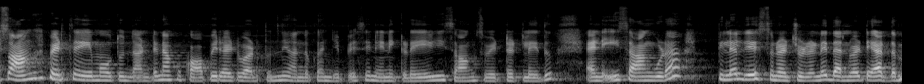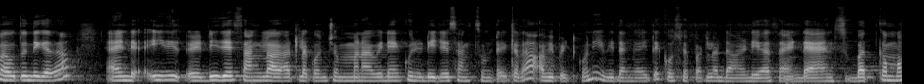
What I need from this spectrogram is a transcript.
సాంగ్స్ పెడితే ఏమవుతుందంటే నాకు కాపీ రైట్ పడుతుంది అందుకని చెప్పేసి నేను ఇక్కడ ఏ సాంగ్స్ పెట్టట్లేదు. అండ్ ఈ సాంగ్ కూడా పిల్లలు చేస్తున్నారు చూడండి దాన్ని బట్టి అర్థమవుతుంది కదా. అండ్ ఈ డీజే సాంగ్లో అట్లా కొంచెం మన వినాయకుని డీజే సాంగ్స్ ఉంటాయి కదా అవి పెట్టుకొని ఈ విధంగా అయితే కొద్దిసేపట్లో dandiyas and dance Bathukamma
